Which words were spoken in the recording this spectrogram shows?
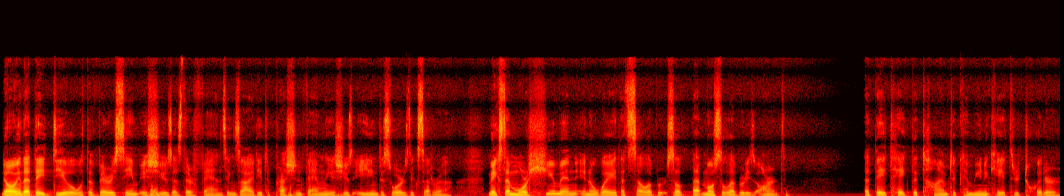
Knowing that they deal with the very same issues as their fans anxiety, depression, family issues, eating disorders, etc. makes them more human in a way that, celebra- so that most celebrities aren't. That they take the time to communicate through Twitter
